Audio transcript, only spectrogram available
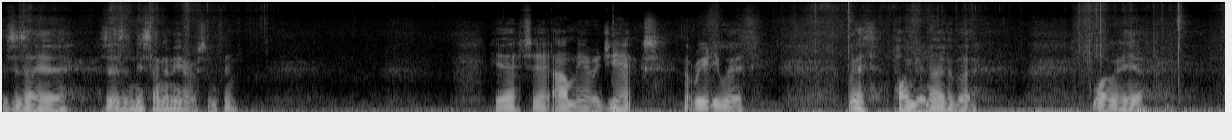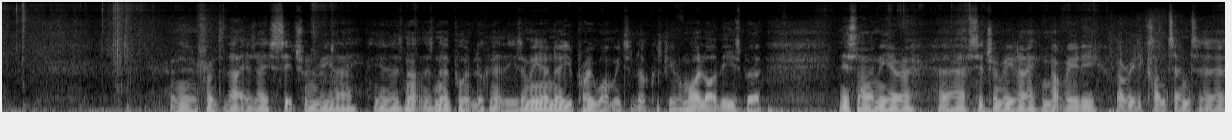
This is a uh, is it a Nissan Almera or something? Yeah, it's a Almera GX. Not really worth worth pondering over, but while we're here. And then in front of that is a Citroen Relay. Yeah, there's not there's no point looking at these. I mean, I know you probably want me to look because people might like these, but this Almera, uh, Citroen Relay, not really, not really content uh,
